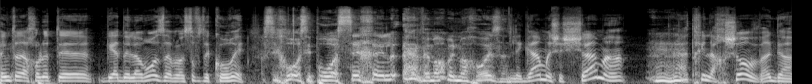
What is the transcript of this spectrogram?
לפעמים אתה יכול להיות אה, ויה דלה רוזה, אבל בסוף זה קורה. הסיפור, הסיפור הוא השכל ומה עומד מאחורי זה. לגמרי ששמה להתחיל לחשוב, רגע,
